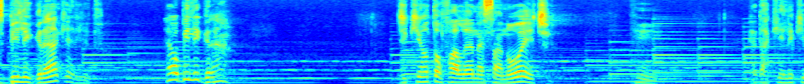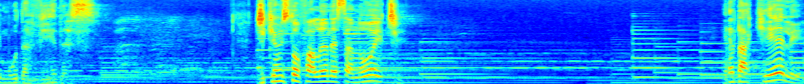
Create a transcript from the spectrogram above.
Mas Billy Graham, querido, é o Billy Graham. De quem eu estou falando essa noite? Hum, é daquele que muda vidas. De quem eu estou falando essa noite? É daquele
